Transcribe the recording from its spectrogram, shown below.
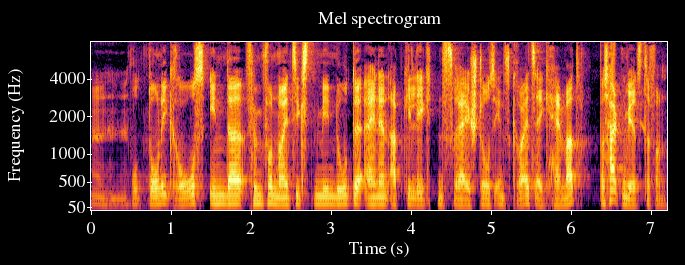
mhm. wo Toni Groß in der 95. Minute einen abgelegten Freistoß ins Kreuzeck hämmert. Was halten wir jetzt davon?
